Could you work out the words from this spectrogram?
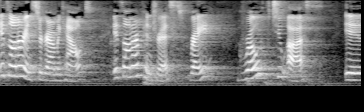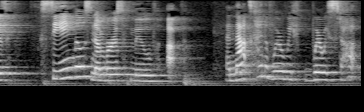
It's on our Instagram account. It's on our Pinterest, right? Growth to us is seeing those numbers move up. And that's kind of where we, where we stop.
